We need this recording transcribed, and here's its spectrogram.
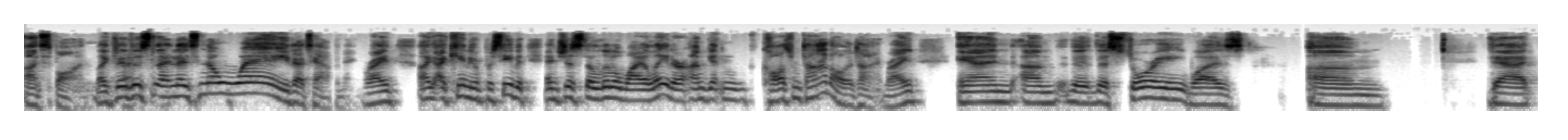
on Spawn. Like there- there's there's no way that's happening, right? I, I can't even perceive it. And just a little while later, I'm getting calls from Todd all the time, right? And um, the the story was um, that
